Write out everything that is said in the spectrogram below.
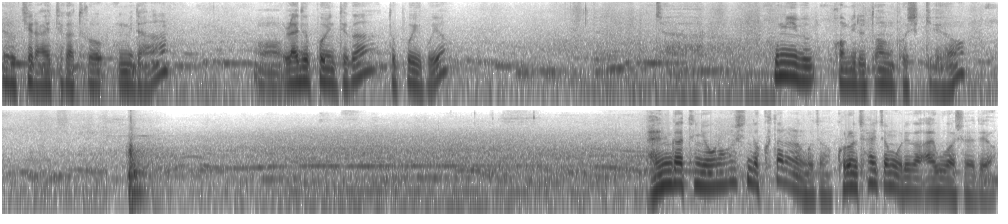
이렇게 라이트가 들어옵니다. 어, 레드 포인트가 돋보이고요. 자, 후미 범위를 또 한번 보실게요. 벤 같은 경우는 훨씬 더 크다라는 거죠. 그런 차이점을 우리가 알고 가셔야 돼요.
